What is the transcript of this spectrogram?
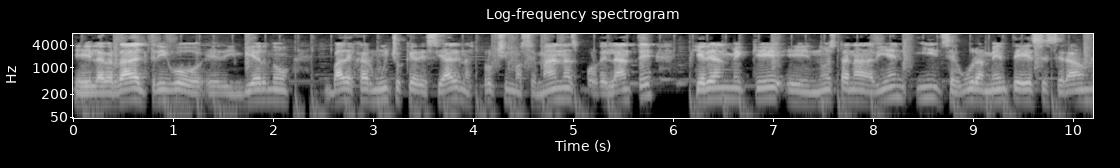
Eh, la verdad, el trigo de invierno va a dejar mucho que desear en las próximas semanas por delante. Créanme que eh, no está nada bien y seguramente ese será un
